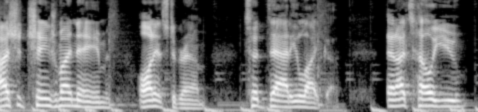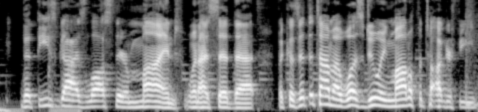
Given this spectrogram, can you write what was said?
I should change my name on Instagram to Daddy Leica." And I tell you that these guys lost their mind when I said that because at the time I was doing model photography,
